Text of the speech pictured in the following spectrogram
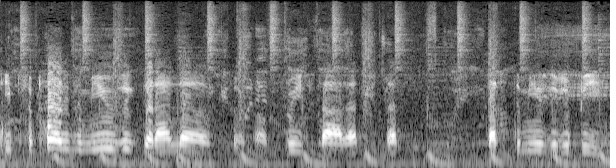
keep supporting the music that I love, so, uh, freestyle. That's, that's, that's the music it be.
